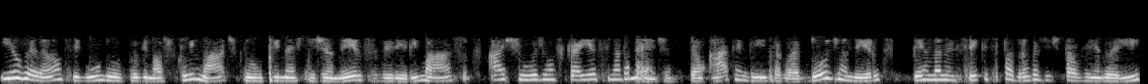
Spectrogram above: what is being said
e o verão, segundo o prognóstico climático, no trimestre de janeiro, fevereiro e março, as chuvas vão ficar aí acima da média. Então, a tendência agora do janeiro permanecer com esse padrão que a gente está vendo aí,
